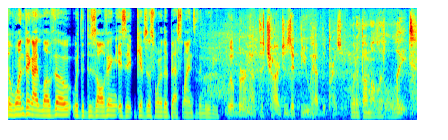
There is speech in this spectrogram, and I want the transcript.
The one thing I love though with the dissolving is it gives us one of the best lines in the movie. We'll burn out the charges if you have the president. What if I'm a little late?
